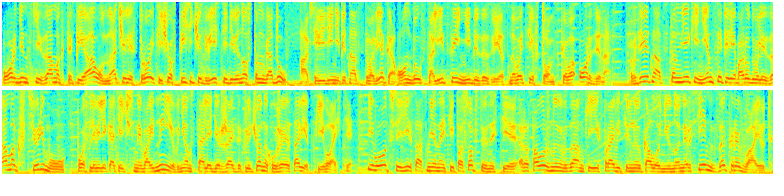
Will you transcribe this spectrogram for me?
Орденский замок Тапиау начали строить еще в 1290 году, а в середине 15 века он был столицей небезызвестного Тевтонского ордена. В 19 веке немцы переоборудовали замок в тюрьму. После Великой Отечественной войны в нем стали держать заключенных уже советские власти. И вот в связи со сменой типа собственности расположенную в замке исправительную колонию номер 7 закрывают.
